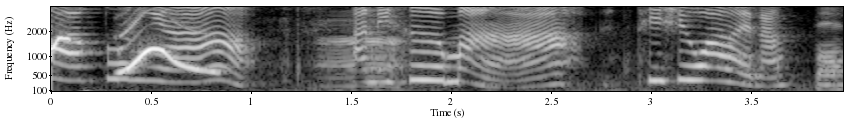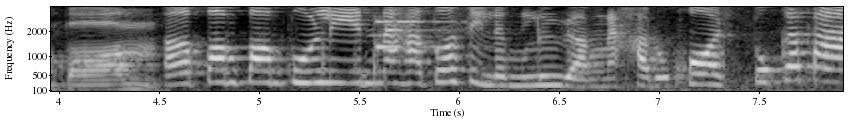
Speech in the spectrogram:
รักตัวเนี้ยาอันนี้คือหมาที่ชื่อว่าอะไรนะ ปอมปอมเออปอมปอมปูลินนะคะ ตัวสีเหลืองๆนะคะ ทุกคน ตุ๊กตา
